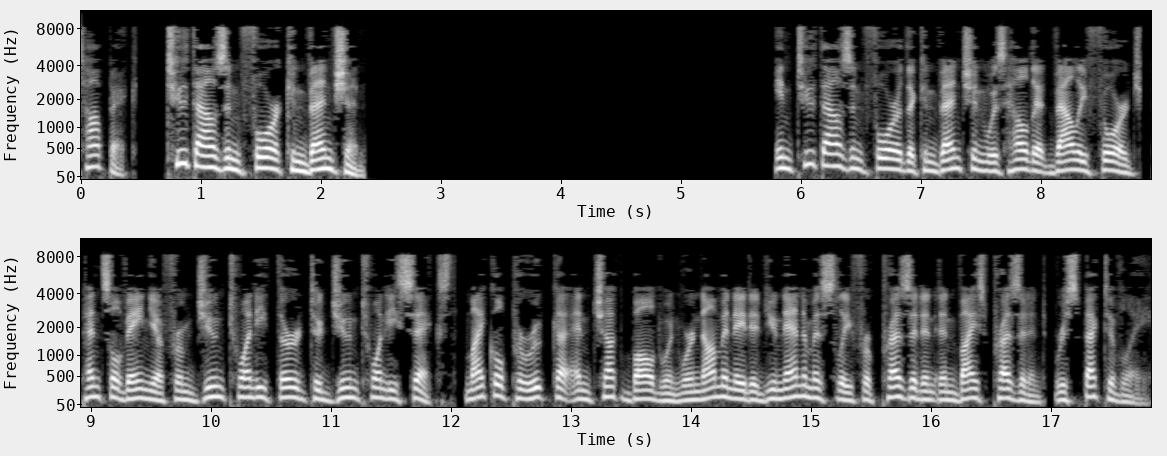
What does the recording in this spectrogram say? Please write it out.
Topic: 2004 convention. In 2004 the convention was held at Valley Forge, Pennsylvania from June 23 to June 26. Michael Peroutka and Chuck Baldwin were nominated unanimously for president and vice president, respectively.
